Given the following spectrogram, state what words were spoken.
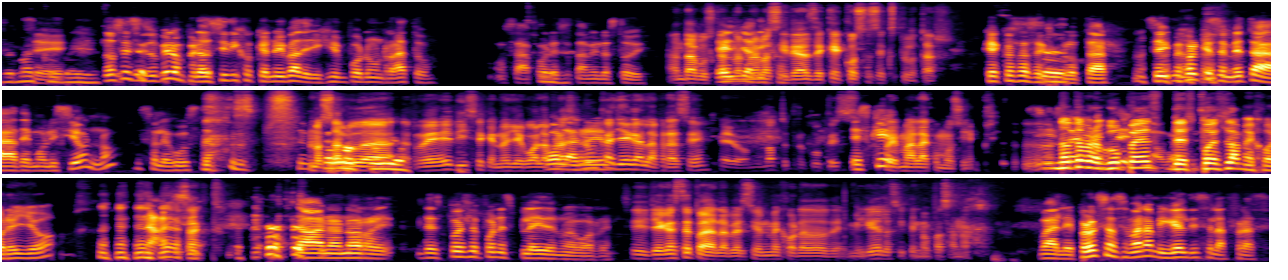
de Michael Sí. Bay. No sé si supieron, pero sí dijo que no iba a dirigir por un rato. O sea, por eso también lo estoy. Anda buscando nuevas dijo. ideas de qué cosas explotar. ¿Qué cosas Sí. explotar? Sí, mejor que se meta a demolición, ¿no? Eso le gusta. Nos saluda. Re, dice que no llegó a la Hola, frase. Re. Nunca llega a la frase, pero no te preocupes. Es que- Fue mala como siempre. Sí, no te preocupes, no, bueno. después la mejoré yo. Nah, sí. Exacto. No, no, no, Re. Después le pones play de nuevo, Re. Sí, llegaste para la versión mejorada de Miguel, así que no pasa nada. Vale, próxima semana Miguel dice la frase.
